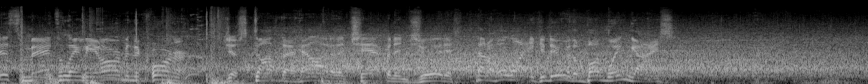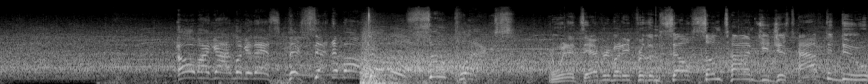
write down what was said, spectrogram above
Dismantling the arm in the corner. Just stomped the hell out of the champ and enjoyed it. Not a whole lot you can do with a bum wing, guys. Oh, my God, look at this. They're setting him up. Double suplex. And when it's everybody for themselves, sometimes you just have to do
